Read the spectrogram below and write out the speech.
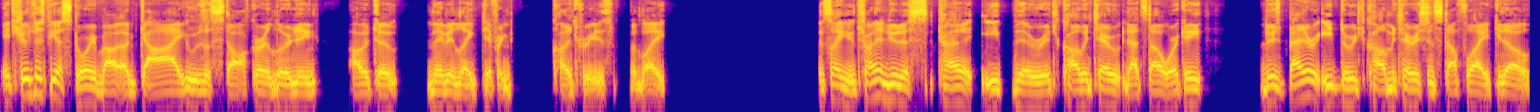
It should just be a story about a guy who's a stalker learning how to live in like different countries. But like, it's like trying to do this, trying to eat the rich commentary that's not working. There's better eat the rich commentaries and stuff like you know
